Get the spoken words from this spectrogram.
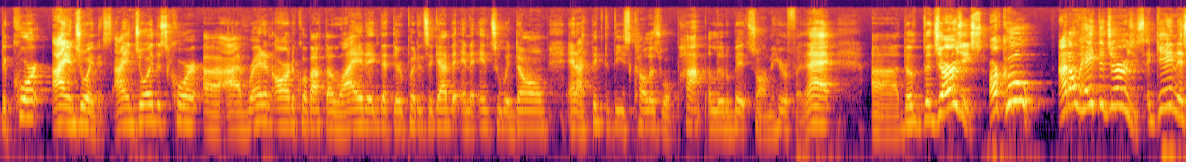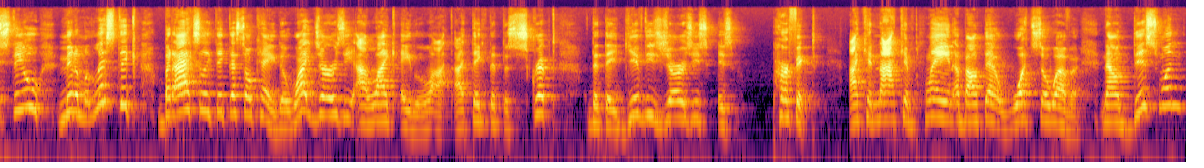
The court, I enjoy this. I enjoy this court. Uh, I read an article about the lighting that they're putting together in the Intuit Dome, and I think that these colors will pop a little bit, so I'm here for that. Uh, the, the jerseys are cool. I don't hate the jerseys. Again, it's still minimalistic, but I actually think that's okay. The white jersey I like a lot. I think that the script that they give these jerseys is perfect. I cannot complain about that whatsoever. Now, this one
